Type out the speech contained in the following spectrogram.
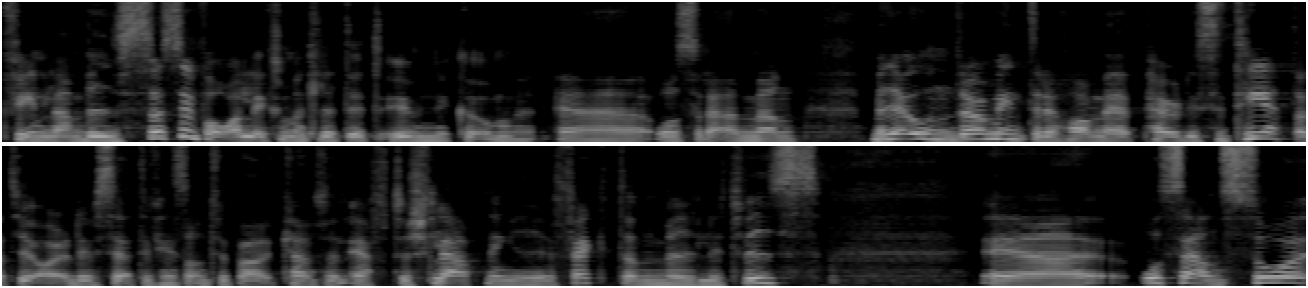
Finland visar sig vara liksom ett litet unikum. Och så men, men jag undrar om inte det har med periodicitet att göra. Det vill säga att det finns någon typ av, kanske en eftersläpning i effekten, möjligtvis. och sen så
